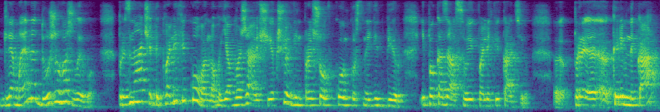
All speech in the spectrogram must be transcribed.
для мене дуже важливо призначити кваліфікованого. Я вважаю, що якщо він пройшов конкурсний відбір і показав свою кваліфікацію е, керівника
